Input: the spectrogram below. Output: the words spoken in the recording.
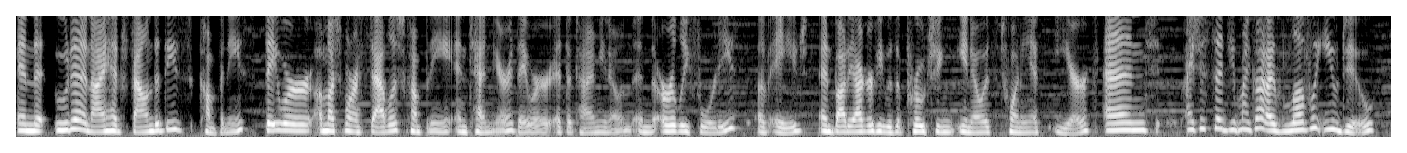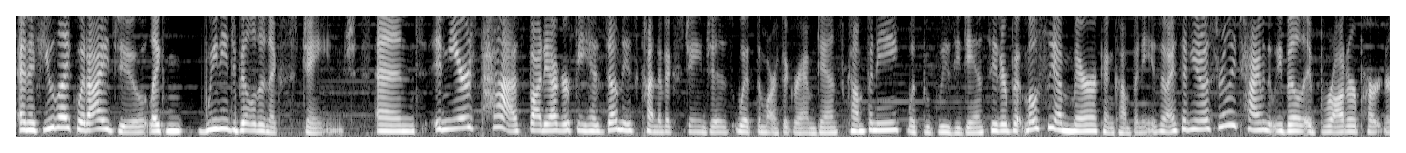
in that Hulda and I had founded these companies. They were a much more established company in tenure. They were at the time, you know, in the early 40s of age, and Bodyography was approaching, you know, its 20th year. And I just said, my God, I love what you do. And if you like what I do, like we need to build an exchange. And in years past, Bodyography has done these kind of exchanges with the Martha Graham Dance Company, with Puglisi Dance Theater, but mostly American companies. And I said, you know, it's really time that we build a broader partnership,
